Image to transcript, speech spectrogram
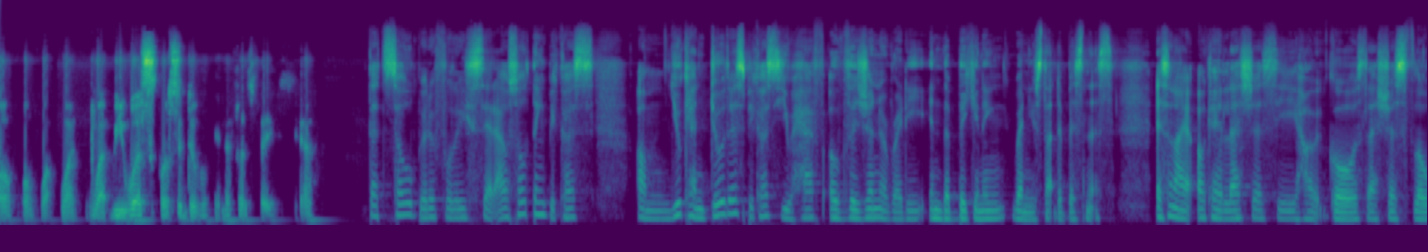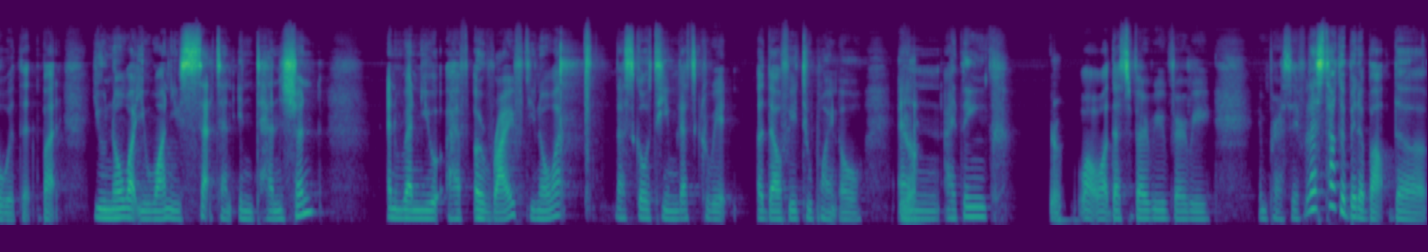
of, of what, what what we were supposed to do in the first place. Yeah. That's so beautifully said. I also think because um, you can do this because you have a vision already in the beginning when you start the business. It's not like, okay, let's just see how it goes, let's just flow with it. But you know what you want, you set an intention. And when you have arrived, you know what? Let's go, team, let's create Adelphi 2.0. And yeah. I think, yeah. wow, wow, that's very, very impressive. Let's talk a bit about the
